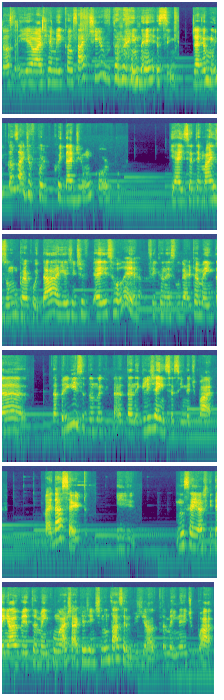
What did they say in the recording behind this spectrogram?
Nossa, e eu acho que é meio cansativo também, né? Assim, já é muito cansativo cuidar de um corpo. E aí você tem mais um para cuidar e a gente é esse rolê, fica nesse lugar também da, da preguiça, da, da, da negligência, assim, né? Tipo, ah, vai dar certo. E não sei, acho que tem a ver também com achar que a gente não tá sendo vigiado também, né? Tipo, ah,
